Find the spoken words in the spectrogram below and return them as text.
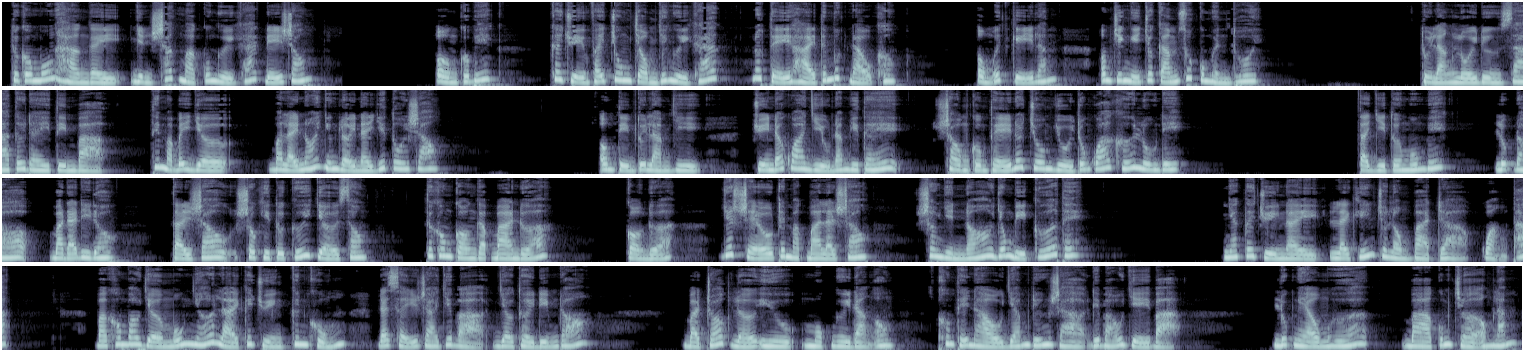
Tôi không muốn hàng ngày Nhìn sắc mặt của người khác để sống. Ông có biết, Cái chuyện phải chung chồng với người khác, Nó tệ hại tới mức nào không? Ông ích kỷ lắm, Ông chỉ nghĩ cho cảm xúc của mình thôi. Tôi lặn lội đường xa tới đây tìm bà. Thế mà bây giờ, Bà lại nói những lời này với tôi sao? Ông tìm tôi làm gì? Chuyện đã qua nhiều năm như thế, Sao ông không thể nó chôn vùi trong quá khứ luôn đi? Tại vì tôi muốn biết Lúc đó, bà đã đi đâu? Tại sao sau khi tôi cưới vợ xong, Tôi không còn gặp bà nữa? Còn nữa, Vết sẹo trên mặt bà là sao? Sao nhìn nó giống bị cứa thế? Nhắc tới chuyện này Lại khiến cho lòng bà trà quặn thắt. Bà không bao giờ muốn nhớ lại Cái chuyện kinh khủng Đã xảy ra với bà vào thời điểm đó. Bà trót lỡ yêu Một người đàn ông Không thể nào dám đứng ra để bảo vệ bà. Lúc nghe ông hứa Bà cũng chờ ông lắm.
